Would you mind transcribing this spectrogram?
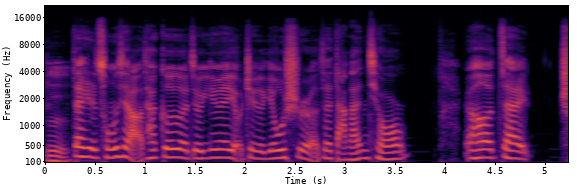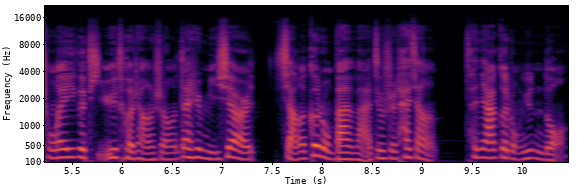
嗯但是从小他哥哥就因为有这个优势，在打篮球，然后再成为一个体育特长生。但是米歇尔想了各种办法，就是他想参加各种运动，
